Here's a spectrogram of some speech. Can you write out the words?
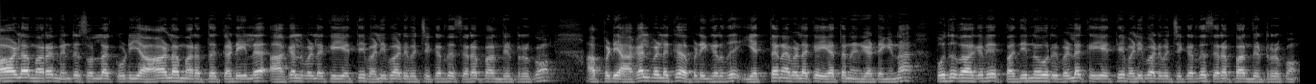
ஆலமரம் என்று சொல்லக்கூடிய ஆழமரத்துக்கடியில் அகல் விளக்கு ஏற்றி வழிபாடு வச்சுக்கிறது சிறப்பாக இருந்துட்டு இருக்கும் அப்படி அகல் விளக்கு அப்படிங்கிறது எத்தனை விளக்கு ஏற்றணும்னு கேட்டிங்கன்னா பொதுவாகவே பதினோரு விளக்கு ஏற்றி வழிபாடு வச்சுக்கிறது சிறப்பாக இருந்துட்டு இருக்கும்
